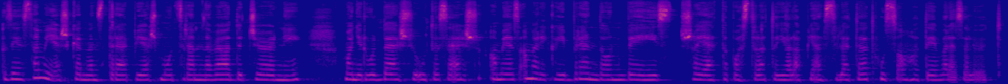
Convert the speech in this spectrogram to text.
Az én személyes kedvenc terápiás módszerem neve a The Journey, magyarul belső utazás, amely az amerikai Brandon Bayes saját tapasztalatai alapján született 26 évvel ezelőtt.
